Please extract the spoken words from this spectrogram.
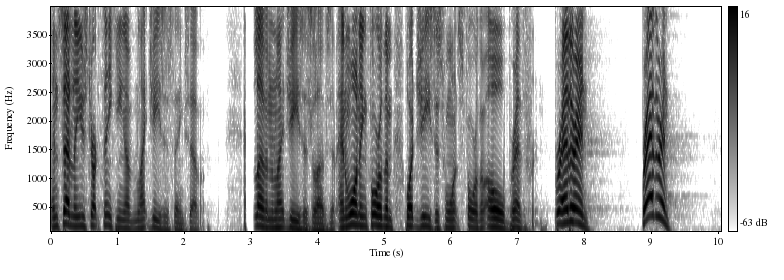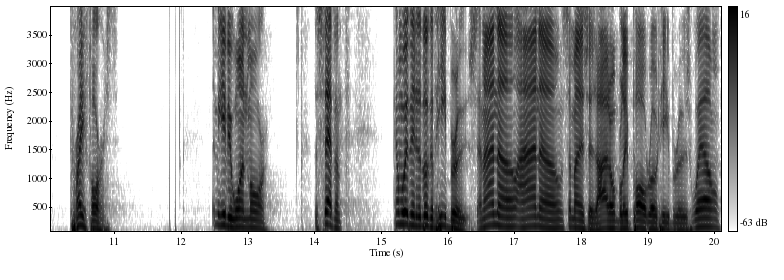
And suddenly you start thinking of them like Jesus thinks of them, loving them like Jesus loves them, and wanting for them what Jesus wants for them. Oh, brethren, brethren, brethren, pray for us. Let me give you one more. The seventh. Come with me to the book of Hebrews. And I know, I know, somebody says, I don't believe Paul wrote Hebrews. Well,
